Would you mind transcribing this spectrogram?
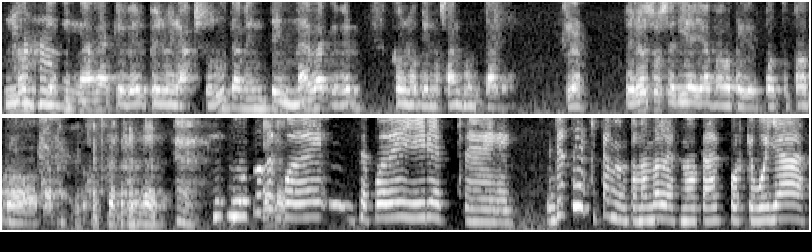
No tiene nada que ver, pero en absolutamente nada que ver con lo que nos han contado. Claro. Pero eso sería ya para otro, para otro se, puede, se puede ir este, yo estoy aquí tomando las notas porque voy a,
